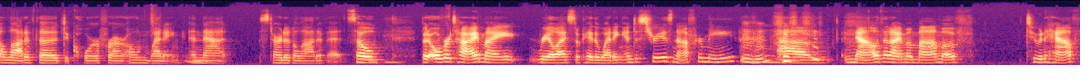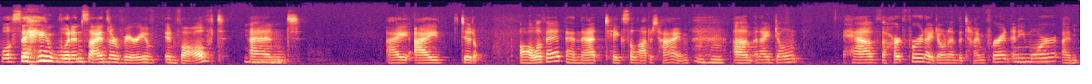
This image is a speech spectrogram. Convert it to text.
a lot of the decor for our own wedding and that started a lot of it. So but over time i realized okay the wedding industry is not for me um, now that i'm a mom of two and a half, we'll say, wooden signs are very involved, and I I did all of it, and that takes a lot of time, um, and I don't have the heart for it. I don't have the time for it anymore. I'm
